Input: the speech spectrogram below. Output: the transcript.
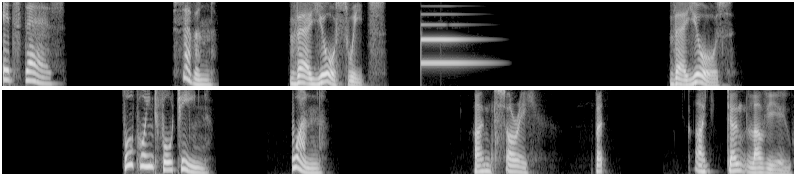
It's theirs. 7. They're your sweets. They're yours. 4.14 1. I'm sorry, but I don't love you.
